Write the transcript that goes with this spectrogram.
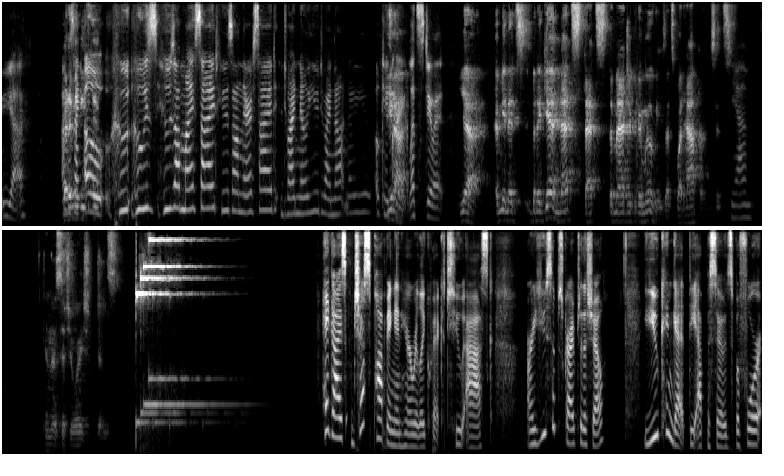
yeah. I was I like, oh, who, who's, who's on my side? Who's on their side? Do I know you? Do I not know you? Okay, Yeah. great. Let's do it. Yeah i mean it's but again that's that's the magic of movies that's what happens it's Yeah. in those situations Hey guys, just popping in here really quick to ask Are you subscribed to the show? You can get the episodes before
